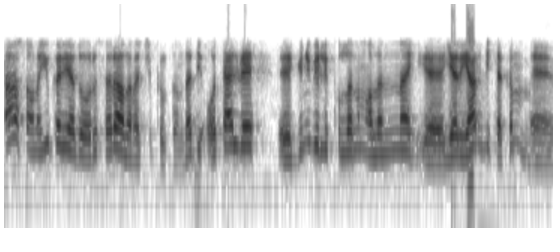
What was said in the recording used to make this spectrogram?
Daha sonra yukarıya doğru sarı alana çıkıldığında bir otel ve e, günübirlik kullanım alanına e, yarayan bir takım e,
